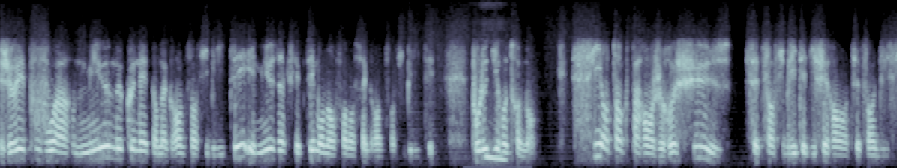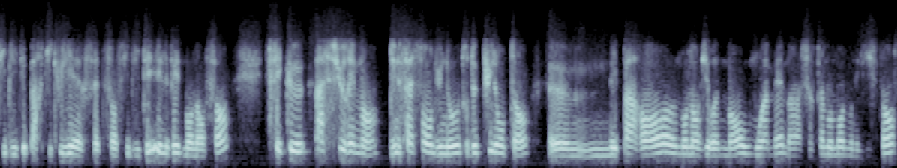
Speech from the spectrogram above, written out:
je vais pouvoir mieux me connaître dans ma grande sensibilité et mieux accepter mon enfant dans sa grande sensibilité. Pour le dire mm. autrement, si en tant que parent, je refuse cette sensibilité différente, cette sensibilité particulière, cette sensibilité élevée de mon enfant, c'est que, assurément, d'une façon ou d'une autre, depuis longtemps, euh, mes parents, mon environnement ou moi-même à un certain moment de mon existence,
